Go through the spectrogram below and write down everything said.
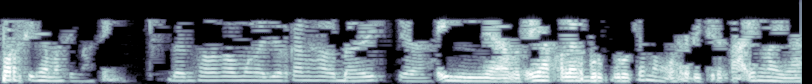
porsinya masing-masing Dan sama-sama mengajarkan hal baik ya. iya betul ya kalau yang buruk-buruknya emang gak usah diceritain lah ya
